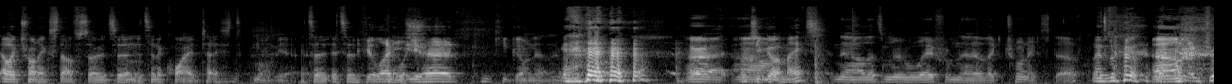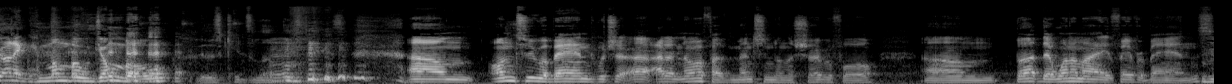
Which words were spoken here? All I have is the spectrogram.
electronic stuff. So it's a it's an acquired taste. Well, yeah. It's a it's a. If you like what you heard, keep going down there. All right. what you um, got, mate? Now let's move away from that electronic stuff. Um, electronic mumbo jumbo. Those kids love these things. um, onto a band which uh, I don't know if I've mentioned on the show before, um, but they're one of my favorite bands.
